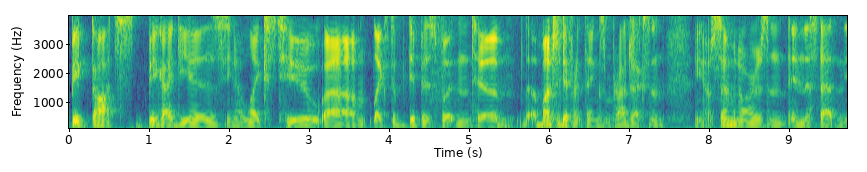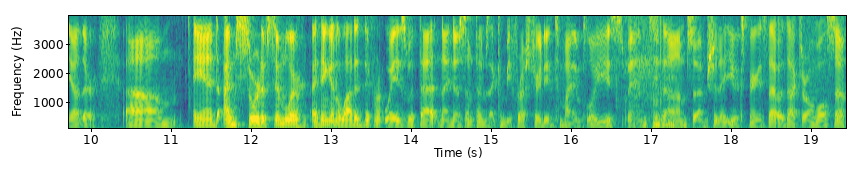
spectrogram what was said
big thoughts, big ideas. You know, likes to um, likes to dip his foot into a bunch of different things and projects and you know seminars and in this that and the other. Um, and I'm sort of similar, I think, in a lot of different ways with that. And I know sometimes that can be frustrating to my employees, and um, so I'm sure that you experienced that with Dr. Ulm also.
